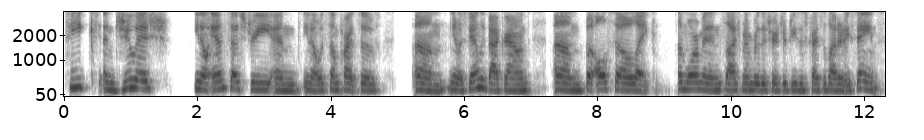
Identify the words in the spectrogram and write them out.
Sikh and Jewish, you know, ancestry, and you know, with some parts of, um, you know, his family background, um, but also like a Mormon slash member of the Church of Jesus Christ of Latter Day Saints.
